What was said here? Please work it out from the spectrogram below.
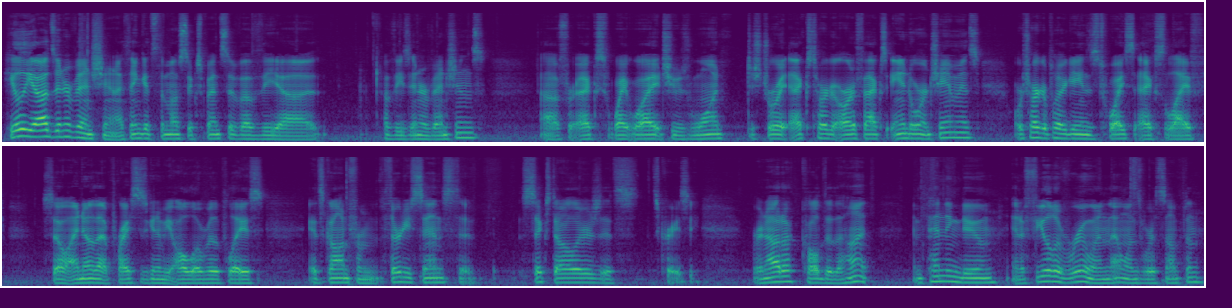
Heliod's Intervention. I think it's the most expensive of the uh, of these interventions. Uh, for X, white, white, choose one, destroy X target artifacts and or enchantments, or target player gains twice X life. So I know that price is going to be all over the place. It's gone from 30 cents to $6. It's, it's crazy. Renata, Called to the Hunt, Impending Doom, and a Field of Ruin. That one's worth something.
